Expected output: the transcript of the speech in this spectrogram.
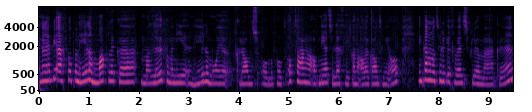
En dan heb je eigenlijk op een hele makkelijke, maar leuke manier een hele mooie krans om bijvoorbeeld op te hangen of neer te leggen. Je kan er alle kanten mee op. En je kan hem natuurlijk in gewenste kleur maken.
